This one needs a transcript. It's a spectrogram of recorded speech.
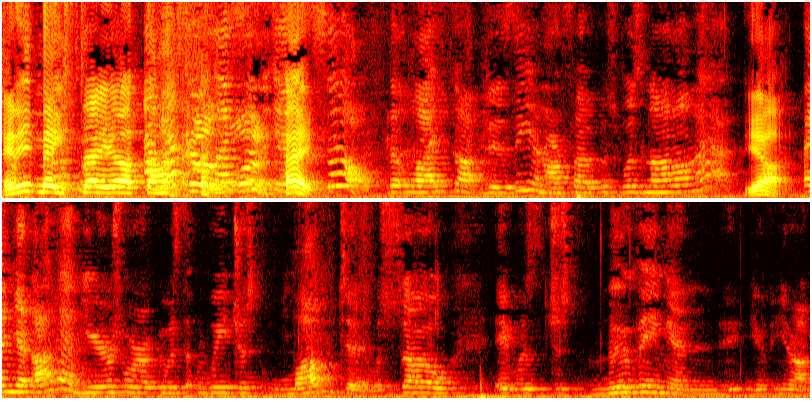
and it may stay up. The And that's a lesson in Hey. itself, that life got busy and our focus was not on that. Yeah, And yet I had years where it was, we just loved it. It was so, it was just moving and, you, you know, I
